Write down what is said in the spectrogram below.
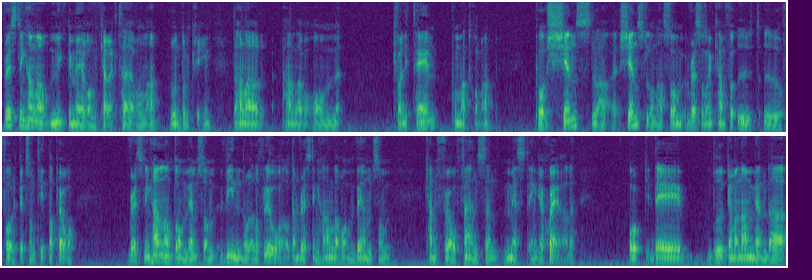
Wrestling handlar mycket mer om karaktärerna runt omkring. Det handlar, handlar om kvaliteten på matcherna. På känsla, känslorna som wrestlern kan få ut ur folket som tittar på. Wrestling handlar inte om vem som vinner eller förlorar, utan wrestling handlar om vem som kan få fansen mest engagerade. Och det brukar man använda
